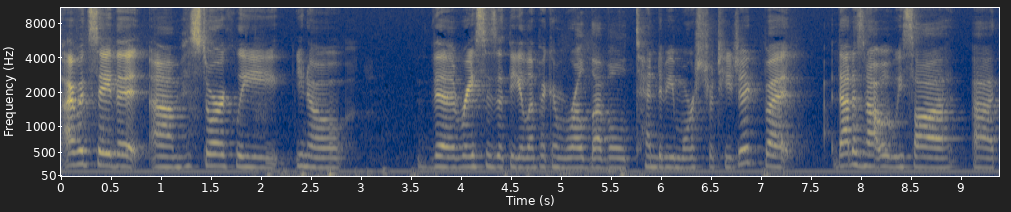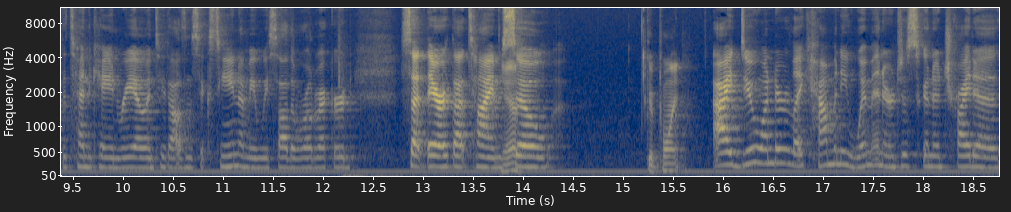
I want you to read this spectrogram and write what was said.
I would say that um, historically, you know, the races at the Olympic and world level tend to be more strategic, but that is not what we saw uh, at the 10K in Rio in 2016. I mean, we saw the world record set there at that time. Yeah. So Good point. I do wonder, like, how many women are just going to try to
